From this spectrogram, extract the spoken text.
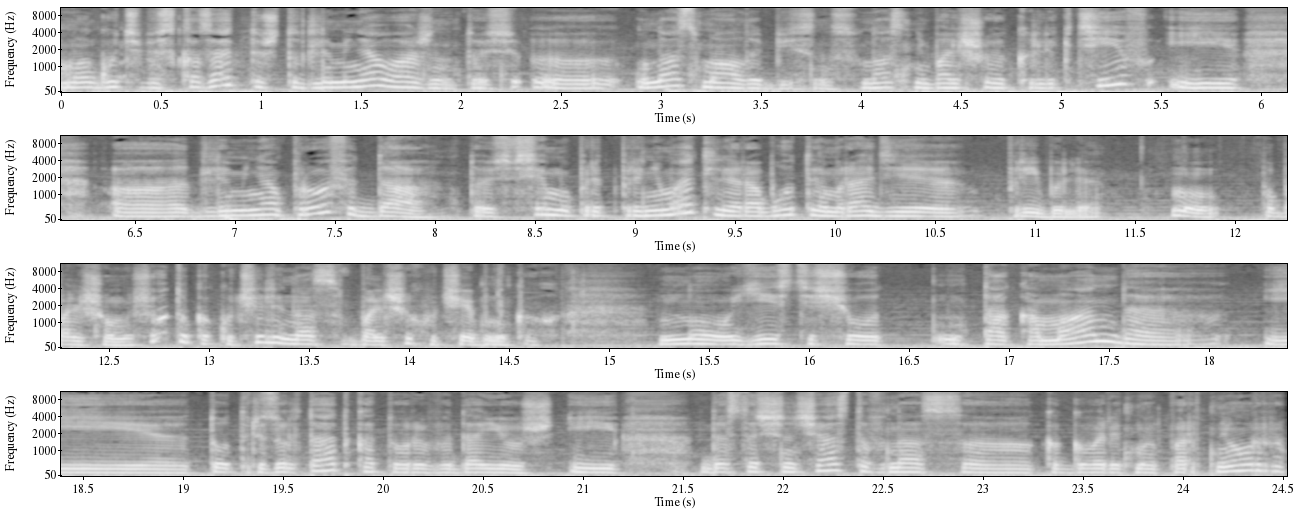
могу тебе сказать то, что для меня важно. То есть э, у нас малый бизнес, у нас небольшой коллектив, и э, для меня профит, да. То есть все мы предприниматели работаем ради прибыли ну, по большому счету, как учили нас в больших учебниках. Но есть еще та команда и тот результат, который выдаешь. И достаточно часто в нас, э, как говорит мой партнер,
